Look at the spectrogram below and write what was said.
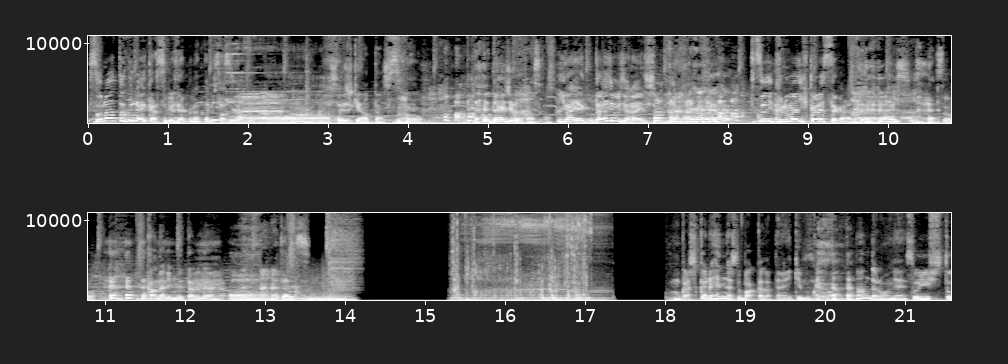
その後ぐらいから滑れなくなったねさすがに。ああそういう事件あったんですね。だ大丈夫だったんですか？いやいや大丈夫じゃないでしょ。普通に車にひかれてたからね。やばいっすね。そう。かなりメタルだよね。ああメタルです昔から変な人ばっかだったね池袋は。なんだろうね。そういう人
